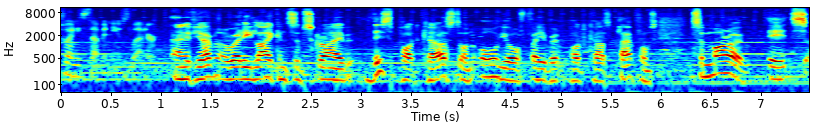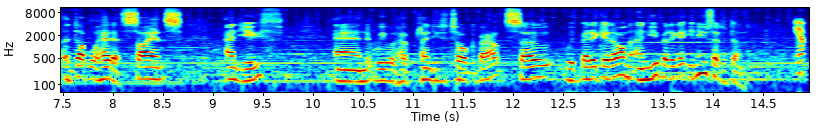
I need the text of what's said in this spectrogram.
27 newsletter. And if you haven't already, like and subscribe this podcast on all your favorite podcast platforms. Tomorrow, it's a double header science and youth. And we will have plenty to talk about. So we better get on, and you better get your newsletter done. Yep,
